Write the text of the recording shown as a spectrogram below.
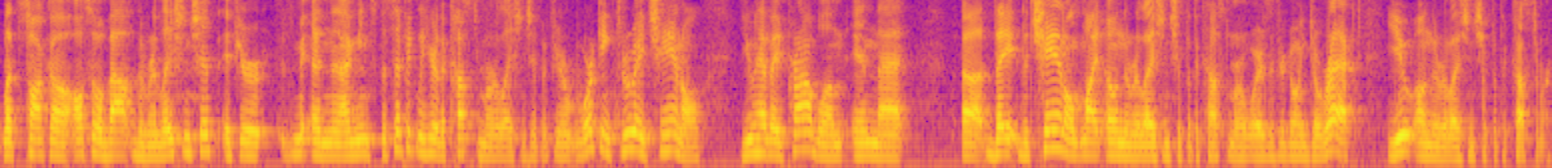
Let's talk uh, also about the relationship. If you're, and I mean specifically here the customer relationship. If you're working through a channel, you have a problem in that uh, they, the channel might own the relationship with the customer, whereas if you're going direct, you own the relationship with the customer.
